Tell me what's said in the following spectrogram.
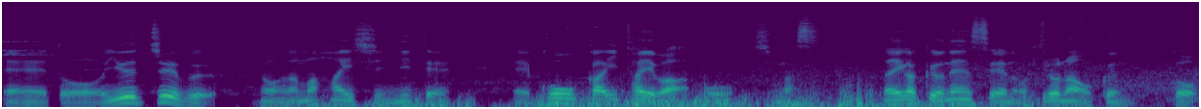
えっ、ー、と、YouTube の生配信にて、えー、公開対話をします。大学4年生のひろなおくんと、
